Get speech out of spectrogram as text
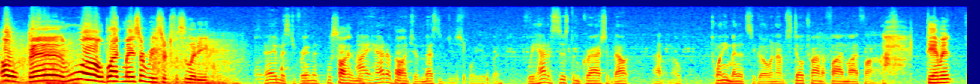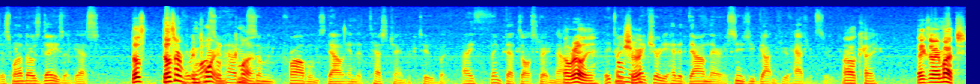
Oh, Ben! Whoa, Black Mesa Research Facility. Hey, Mr. Freeman. Who's talking to me? I had a Oh. bunch of messages for you, but we had a system crash about, I don't know, 20 minutes ago, and I'm still trying to find my files. Damn it. Just one of those days, I guess. Those those are They important. also Come on. some problems down in the test chamber, too, but I think that's all straightened out. Oh, really? They told me sure? to make sure you headed down there as soon as you got into your hazard suit. Okay. Thanks very much.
